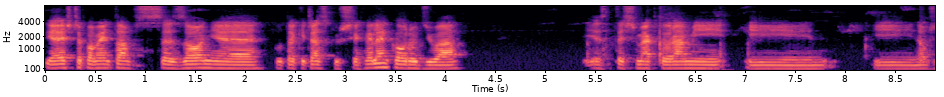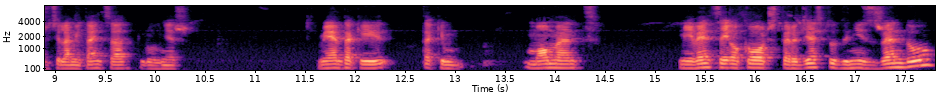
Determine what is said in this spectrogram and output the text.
ja jeszcze pamiętam w sezonie, był taki czas, już się Helenka urodziła. Jesteśmy aktorami i, i nauczycielami tańca również. Miałem taki, taki moment, mniej więcej około 40 dni z rzędu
